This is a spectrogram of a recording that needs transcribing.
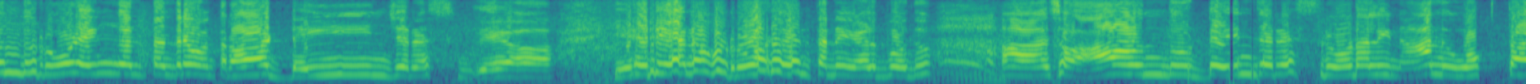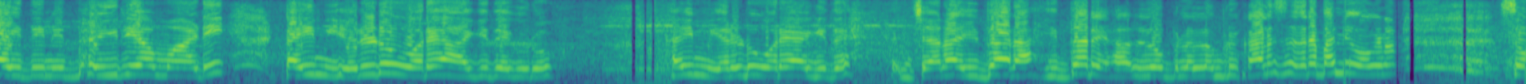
ಒಂದು ರೋಡ್ ಹೆಂಗಂತಂದ್ರೆ ಒಂಥರ ಡೇಂಜರಸ್ ಏರಿಯಾನ ರೋಡ್ ಅಂತಾನೆ ಹೇಳ್ಬೋದು. ಸೊ ಆ ಒಂದು ಡೇಂಜರಸ್ ರೋಡಲ್ಲಿ ನಾನು ಹೋಗ್ತಾ ಇದ್ದೀನಿ. ಧೈರ್ಯ ಮಾಡಿ. ಟೈಮ್ ಎರಡೂವರೆ ಆಗಿದೆ ಗುರು. ಟೈಮ್ ಎರಡೂವರೆ ಆಗಿದೆ. ಜನ ಇದ್ದಾರಾ? ಇದ್ದಾರೆ. ಅಲ್ಲೊಬ್ರು ಅಲ್ಲೊಬ್ರು ಕಾಣಿಸಿದ್ರೆ ಬನ್ನಿ ಹೋಗೋಣ. ಸೊ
